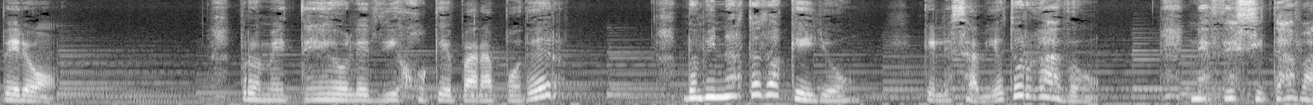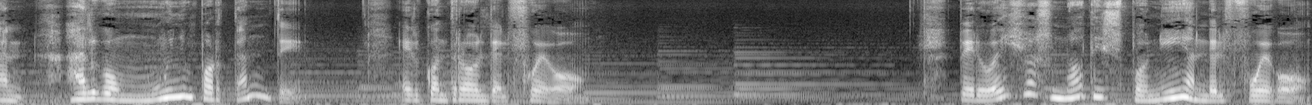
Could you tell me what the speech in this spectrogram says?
Pero Prometeo les dijo que para poder dominar todo aquello que les había otorgado, necesitaban algo muy importante, el control del fuego. Pero ellos no disponían del fuego.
